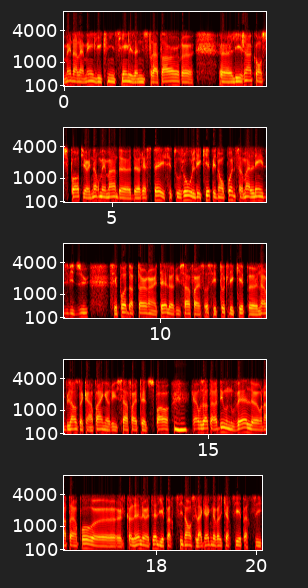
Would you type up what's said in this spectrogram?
main dans la main les cliniciens, les administrateurs, euh, les gens qu'on supporte. Il y a énormément de, de respect et c'est toujours l'équipe et non pas nécessairement l'individu. C'est pas docteur un tel a réussi à faire ça, c'est toute l'équipe. L'ambulance de campagne a réussi à faire tel sport. Hmm. Quand vous entendez aux nouvelles, on n'entend pas le colonel un tel, il est parti. Non, c'est la gang de le quartier est parti,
